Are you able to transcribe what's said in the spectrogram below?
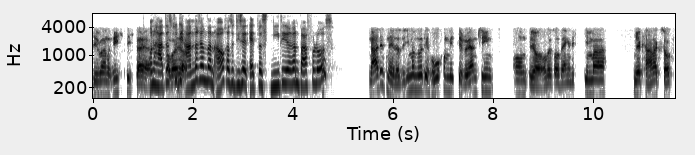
Die waren richtig teuer. Und hattest Aber du die ja. anderen dann auch, also diese etwas niedrigeren Buffalos? Nein, das nicht. Also immer nur die hohen mit den Röhrenjeans. Und ja, aber es hat eigentlich immer mir keiner gesagt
